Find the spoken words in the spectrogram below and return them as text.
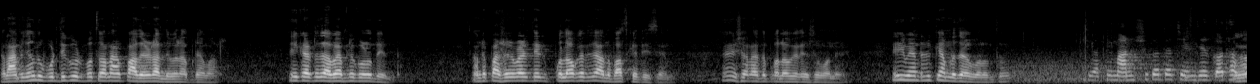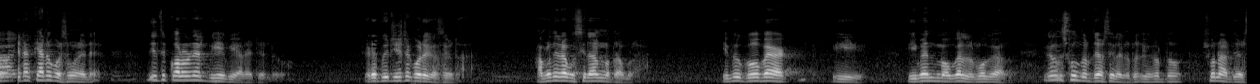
কারণ আমি যখন উপর দিকে উঠবো তখন আমার পা ধরে রান দেবেন আপনি আমার। এই কাঠটা যাবে আপনি কোনো দিন আমাদের পাশের বাড়িতে পোলাও খেতে যান ভাত খেতেছেন এই সারা তো পোলাও খেতেছে মানে। এই মেন্টালি কেমন যাবে বলুন তো? আপনি মানসিকতা চেঞ্জের কথা এটা কেন করছে মানে এটা? যেহেতু কলোনিয়াল বিহেভিয়ার এটা হলো এটা ব্রিটিশটা করে গেছে এটা। আমরা তো এরকম ছিলাম না তো আমরা। ইফ ইউ গো ব্যাক ই ইভেন মোগল মোগল এগুলো তো সুন্দর দেশ ছিল এগুলো এগুলো তো সোনার দেশ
